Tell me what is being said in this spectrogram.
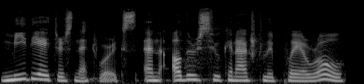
mediators networks, and others who can actually play a role,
